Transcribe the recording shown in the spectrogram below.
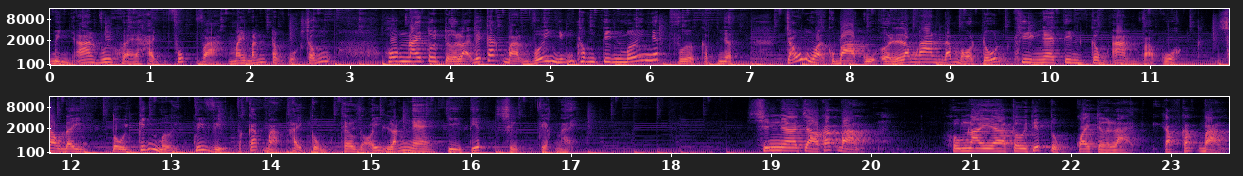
bình an, vui khỏe, hạnh phúc và may mắn trong cuộc sống. Hôm nay tôi trở lại với các bạn với những thông tin mới nhất vừa cập nhật. Cháu ngoại của bà cụ ở Long An đã bỏ trốn khi nghe tin công an vào cuộc. Sau đây tôi kính mời quý vị và các bạn hãy cùng theo dõi lắng nghe chi tiết sự việc này. Xin à, chào các bạn. Hôm nay à, tôi tiếp tục quay trở lại gặp các bạn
